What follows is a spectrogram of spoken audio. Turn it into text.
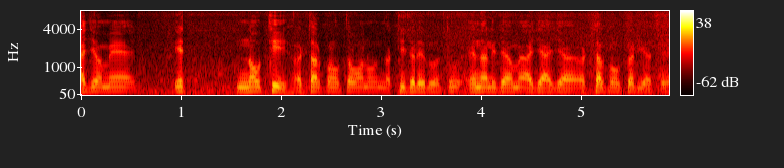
આજે અમે એ નવથી હડતાલ પણ ઉતરવાનું નક્કી કરેલું હતું. એના લીધે અમે આજે આજે હડતાલ પણ ઉતર્યા છે.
